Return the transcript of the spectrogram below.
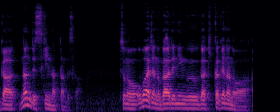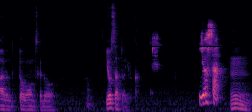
がなんで好きになったんですか？そのおばあちゃんのガーデニングがきっかけなのはあると思うんですけど良さというか。良さ、うん。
